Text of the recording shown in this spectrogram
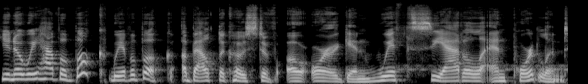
You know, we have a book. We have a book about the coast of Oregon with Seattle and Portland.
